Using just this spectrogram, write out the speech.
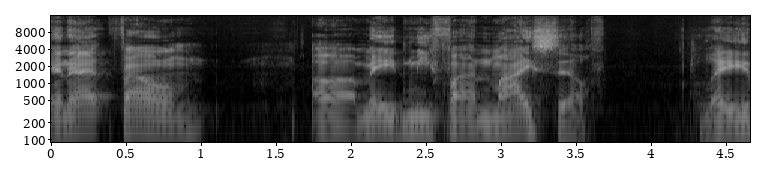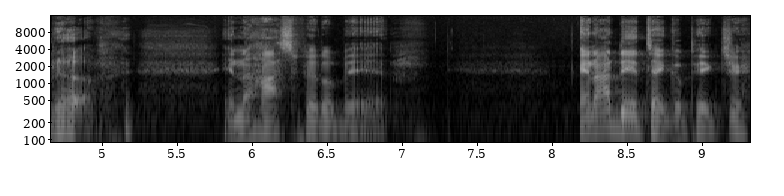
and that found uh, made me find myself laid up in the hospital bed. And I did take a picture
